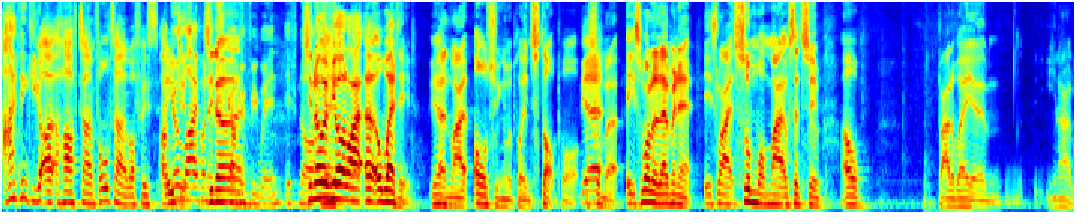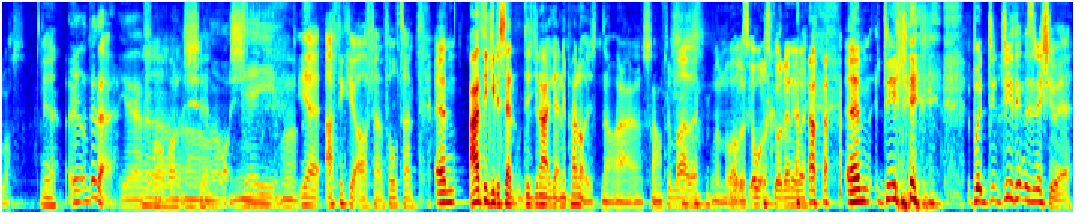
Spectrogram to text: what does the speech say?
I think he got a half time, full time off his I'll agent. go live on Do you know- Instagram if we win. If not, Do you know if you're like at a wedding Yeah. and like Altrincham are playing Stockport or Yeah. something? It's one of them, innit? It's like someone might have said to him, "Oh, by the way, um, United lost." Yeah. Uh, do that? Yeah, four one. shit. Oh, what a shame. Yeah, I think you're half time, full time. Um, I think he'd have said, "Did United get any penalties?" No, all right, that sounds. doesn't matter. I'm not well. I would have scored anyway. um, do you think, but do, do you think there's an issue here?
